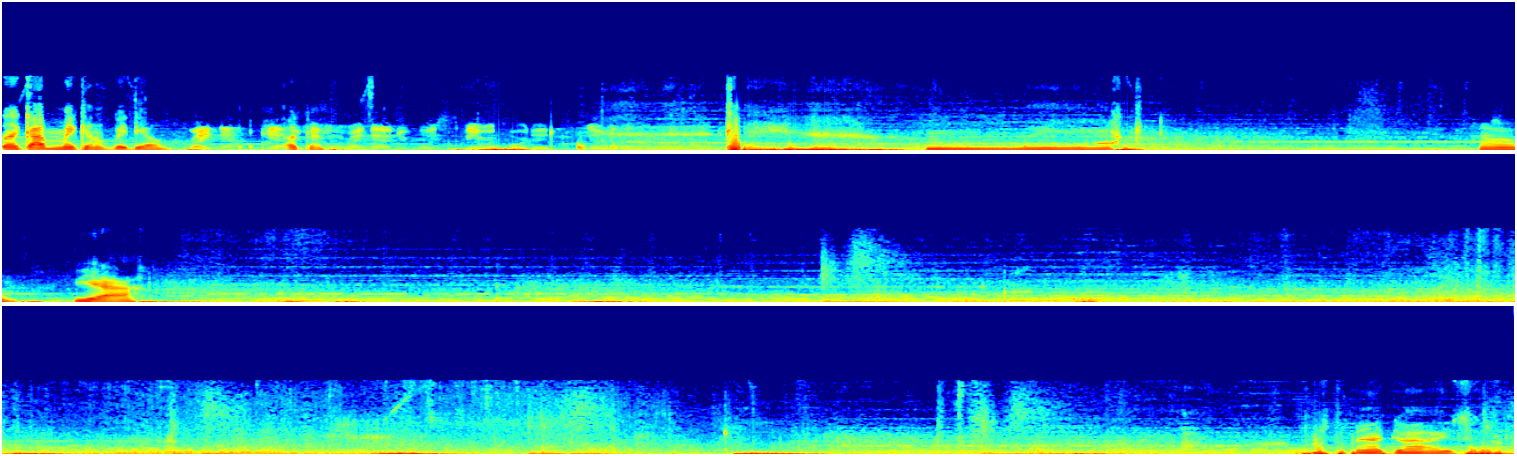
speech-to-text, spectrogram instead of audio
Like I'm making a video. Right now. Yeah. Okay. Right now, and your voice is being recorded. Okay. Mm, yeah. Oh, yeah. Bad guys?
